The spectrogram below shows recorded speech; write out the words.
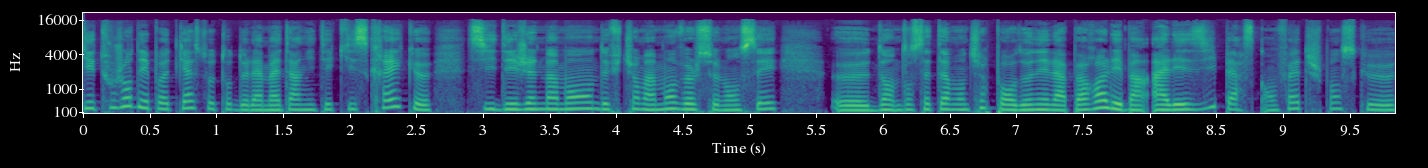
y ait toujours des podcasts autour de la maternité qui se créent, que si des jeunes mamans, des futures mamans veulent se lancer euh, dans, cette aventure pour donner la parole, et eh ben allez-y parce qu'en fait je pense que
